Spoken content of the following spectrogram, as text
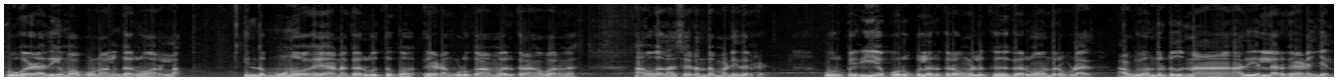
புகழ் அதிகமாக போனாலும் கர்வம் வரலாம். இந்த மூணு வகையான கர்வத்துக்கும் இடம் கொடுக்காம இருக்கிறாங்க பாருங்கள் அவங்க தான் சிறந்த மனிதர்கள். ஒரு பெரிய பொறுப்பில் இருக்கிறவங்களுக்கு கர்வம் வந்துடக்கூடாது. அப்படி வந்துட்டுதுன்னா அது எல்லாருக்கும் இடைஞ்சல்.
